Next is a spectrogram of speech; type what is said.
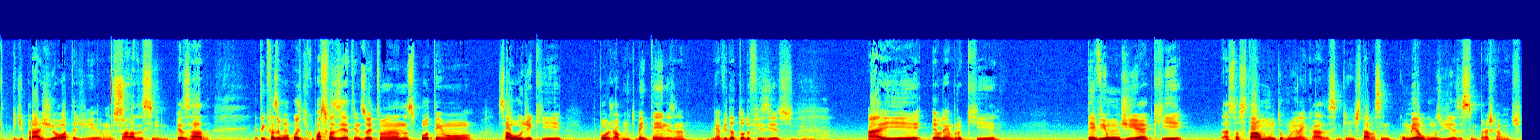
tem que pedir pra agiota dinheiro, umas Sim. paradas assim, pesadas. Eu tenho que fazer alguma coisa. O que, que eu posso fazer? Eu tenho 18 anos, pô, tenho saúde aqui, pô, jogo muito bem tênis, né? Minha vida toda eu fiz isso. uhum. Aí eu lembro que teve um dia que a situação estava muito ruim lá em casa, assim, que a gente estava sem comer alguns dias, assim, praticamente.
